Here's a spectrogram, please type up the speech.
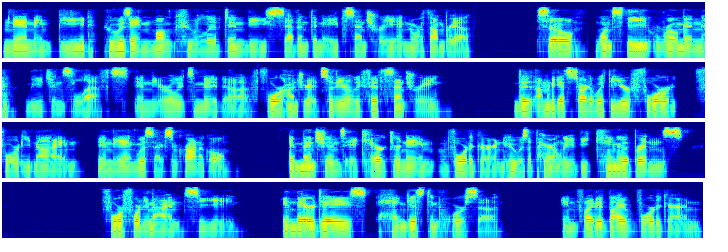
man named Bede, who was a monk who lived in the seventh and eighth century in Northumbria. So once the Roman legions left in the early to mid uh, 400s, so the early fifth century, the, I'm going to get started with the year 449 in the Anglo-Saxon Chronicle. It mentions a character named Vortigern, who was apparently the king of the Britons. 449 CE. In their days, Hengist and Horsa, invited by Vortigern,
